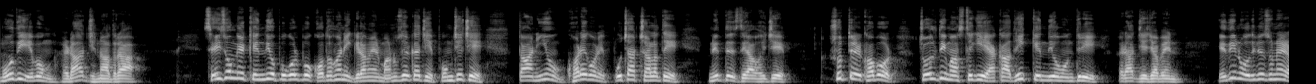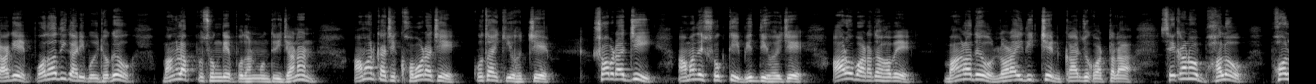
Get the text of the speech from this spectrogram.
মোদী এবং রাজনাদরা সেই সঙ্গে কেন্দ্রীয় প্রকল্প কতখানি গ্রামের মানুষের কাছে পৌঁছেছে তা নিয়েও ঘরে ঘরে প্রচার চালাতে নির্দেশ দেওয়া হয়েছে। সূত্রের খবর, চলতি মাস থেকে একাধিক কেন্দ্রীয় মন্ত্রী রাজ্যে যাবেন। এদিন অধিবেশনের আগে পদাধিকারী বৈঠকেও বাংলা প্রসঙ্গে প্রধানমন্ত্রী জানান, আমার কাছে খবর আছে, কোথায় কি হচ্ছে? সব রাজ্যেই আমাদের শক্তি বৃদ্ধি হয়েছে, আরও বাড়াতে হবে। বাংলাতেও লড়াই দিচ্ছেন কার্যকর্তারা, সেখানেও ভালো ফল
